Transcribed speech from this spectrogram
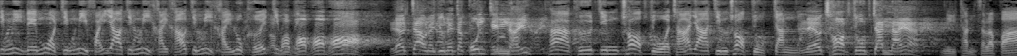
จิมมี่เดมั่วจิมมี่ไฟยาวจิมมี่ไข่ขาวจิมมี่ไข่ลูกเขยจิมพอพอพอพอแล้วเจ้าน่ะอยู่ในตระกูลจิมไหน ข้าคือจิมชอบจั่วฉายาจิมชอบจูบจันทร์แล้วชอบจูบจันไหนอะ นี่ท่านสารเปา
